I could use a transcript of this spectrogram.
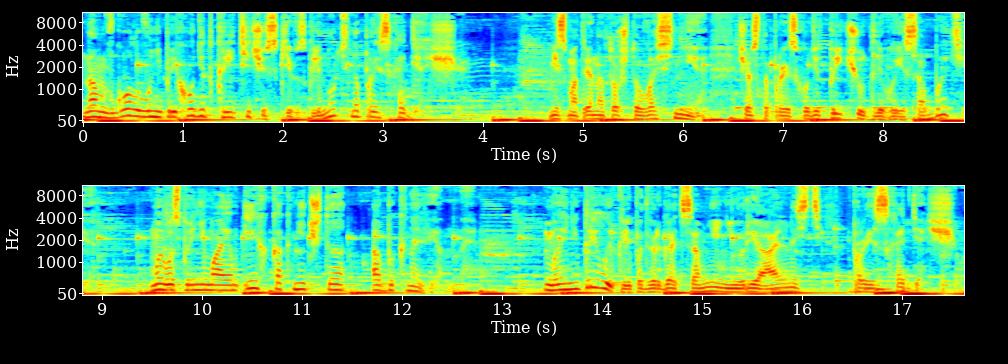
нам в голову не приходит критически взглянуть на происходящее. Несмотря на то, что во сне часто происходят причудливые события, мы воспринимаем их как нечто обыкновенное. Мы не привыкли подвергать сомнению реальность происходящего.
